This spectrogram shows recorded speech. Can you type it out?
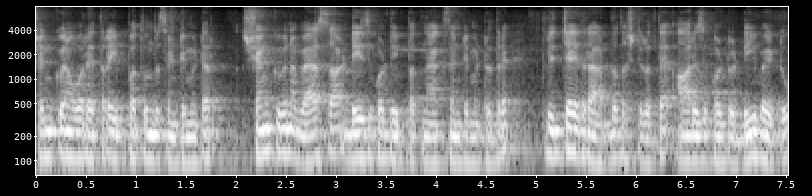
ಶಂಕುವಿನ ಓರೆ ಎತ್ತರ ಇಪ್ಪತ್ತೊಂದು ಸೆಂಟಿಮೀಟರ್ ಶಂಕುವಿನ ವ್ಯಾಸ ಡಿ ಇಸ್ ಇಕ್ವಲ್ ಟು ಇಪ್ಪತ್ನಾಲ್ಕು ಸೆಂಟಿಮೀಟರ್ ಇದ್ದರೆ ತ್ರಿಜ್ಯ ಇದರ ಅರ್ಧದಷ್ಟಿರುತ್ತೆ. R is equal to D by two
